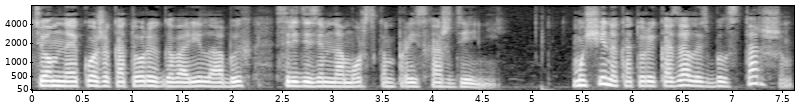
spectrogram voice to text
темная кожа которых говорила об их средиземноморском происхождении. Мужчина, который, казалось, был старшим,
